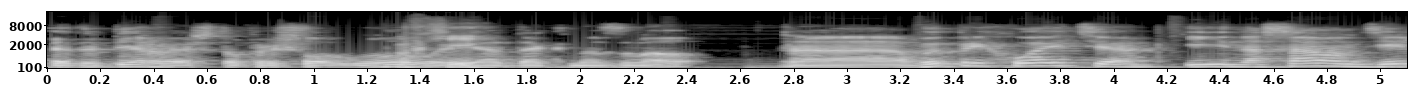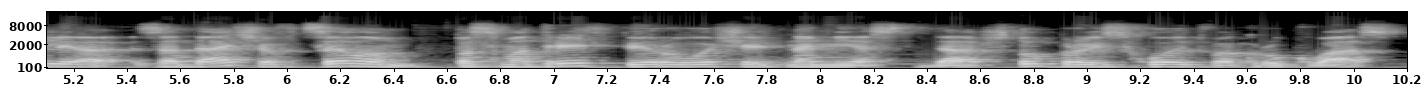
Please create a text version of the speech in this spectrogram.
Это первое, что пришло в голову, Окей. я так назвал. А, Вы приходите, и на самом деле задача в целом посмотреть в первую очередь на место, да, что происходит вокруг вас.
